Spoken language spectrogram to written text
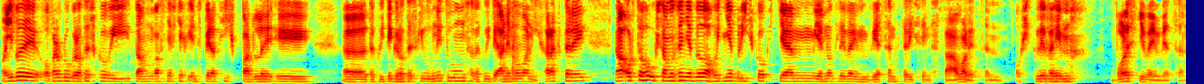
oni byli opravdu groteskoví, tam vlastně v těch inspiracích padly i e, takový ty groteský Looney Tunes a takový ty animovaný charaktery. No a od toho už samozřejmě bylo hodně blízko k těm jednotlivým věcem, které se jim stávaly, těm ošklivým, bolestivým věcem.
